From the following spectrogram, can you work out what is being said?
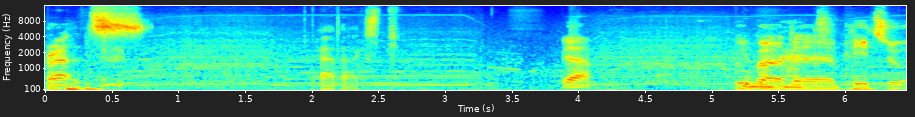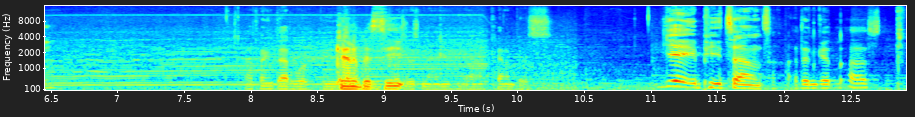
rats. Pat axe. Yeah. Who Human got hacks. uh, P2? I think that would be Cannabis his name? Yeah, cannabis. Yay, Pete Towns! I didn't get last.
